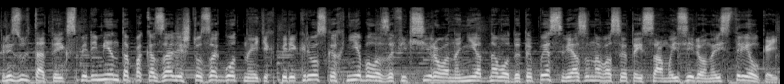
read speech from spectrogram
Результаты эксперимента показали, что за год на этих перекрестках не было зафиксировано ни одного ДТП, связанного с этой самой зеленой стрелкой.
